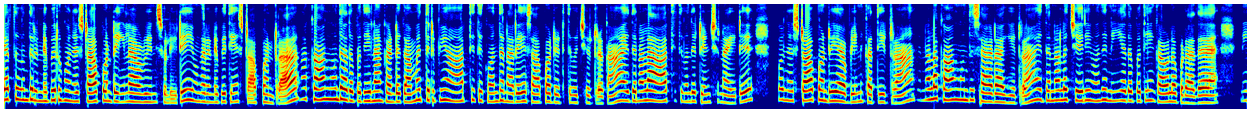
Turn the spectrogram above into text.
ஏற்று வந்து ரெண்டு பேரும் கொஞ்சம் ஸ்டாப் பண்ணுறீங்களா அப்படின்னு சொல்லிட்டு இவங்க ரெண்டு பேர்த்தையும் ஸ்டாப் பண்ணுறா ஆனால் காங் வந்து அதை பற்றிலாம் கண்டுக்காம திருப்பியும் ஆர்த்தித்துக்கு வந்து நிறைய சாப்பாடு எடுத்து வச்சுட்டு இருக்கான் இதனால் ஆர்த்தித்து வந்து டென்ஷன் ஆகிட்டு கொஞ்சம் ஸ்டாப் பண்ணுறியா அப்படின்னு கத்திடுறான். இதனால் காங் வந்து சேட் ஆகிடுறான். இதனால் சரி வந்து நீ அதை பற்றியும் கவலைப்படாத. நீ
